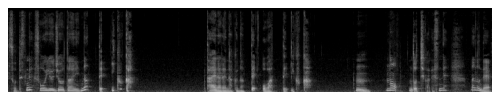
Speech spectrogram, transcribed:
ー、そうですね。そういう状態になっていくか耐えられなくなって終わっていくか、うん、のどっちかですね。なので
